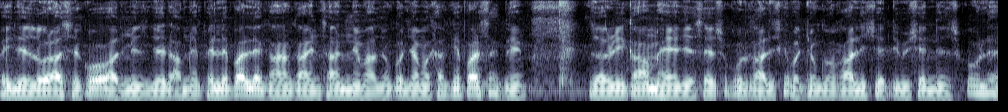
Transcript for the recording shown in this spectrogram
وہی زور عصر کو، آدمی آپ نے پہلے پڑھ لے کہاں کہاں انسان نمازوں کو جمع کر کے پڑھ سکتے ہیں۔ ضروری کام ہے، جیسے اسکول کالج کے بچوں کو کالج ہے ٹیوشن اسکول ہے۔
